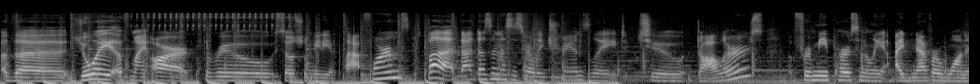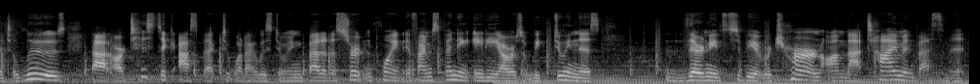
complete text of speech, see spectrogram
the joy of my art through social media platforms. But that doesn't necessarily translate to dollars. For me personally, I'd never wanted to lose that artistic aspect to what I was doing. But at a certain point, if I'm spending 80 hours a week doing this, there needs to be a return on that time investment.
